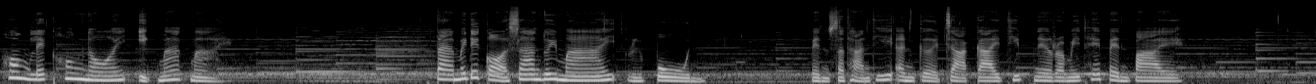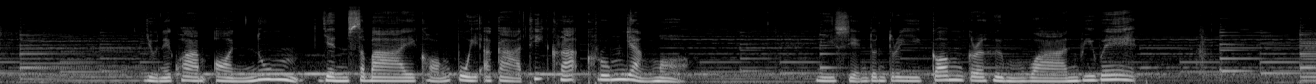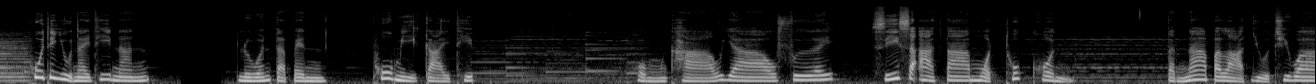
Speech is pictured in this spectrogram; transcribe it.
ห้องเล็กห้องน้อยอีกมากมาย แต่ไม่ได้ก่อสร้างด้วยไม้หรือปูน เป็นสถานที่อันเกิดจากกายทิพย์เนรมิตให้เป็นไป อยู่ในความอ่อนนุ่มเย็นสบายของปุยอากาศที่คระครุ้งอย่างหมอก มีเสียงดนตรีก้องกระหึ่มหวานวิเวก ผู้ที่อยู่ในที่นั้น ล้วนแต่เป็นผู้มีกายทิพย์ห่มขาวยาวเฟื้อยสีสะอาดตาหมดทุกคน แต่หน้าประหลาดอยู่ที่ว่า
